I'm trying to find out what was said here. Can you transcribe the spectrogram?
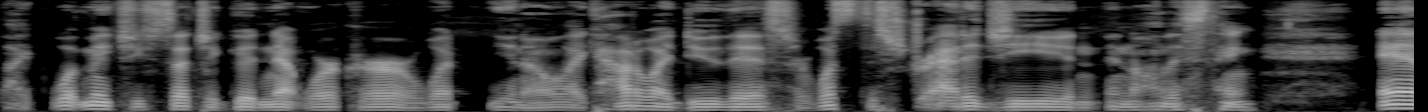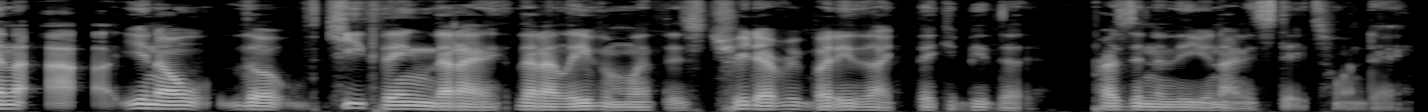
like what makes you such a good networker? Or what you know like how do i do this? Or what's the strategy? And, and all this thing. And uh, you know the key thing that i that i leave them with is treat everybody like they could be the president of the united states one day.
